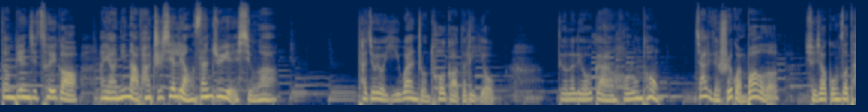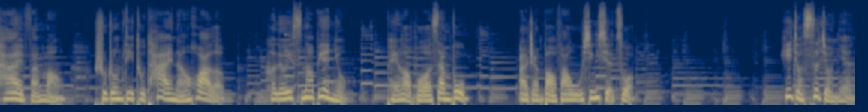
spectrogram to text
当编辑催稿，哎呀，你哪怕只写两三句也行啊。他就有一万种脱稿的理由：得了流感、喉咙痛，家里的水管爆了，学校工作太繁忙，书中地图太难画了，和刘易斯闹别扭，陪老婆散步，二战爆发无心写作。一九四九年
